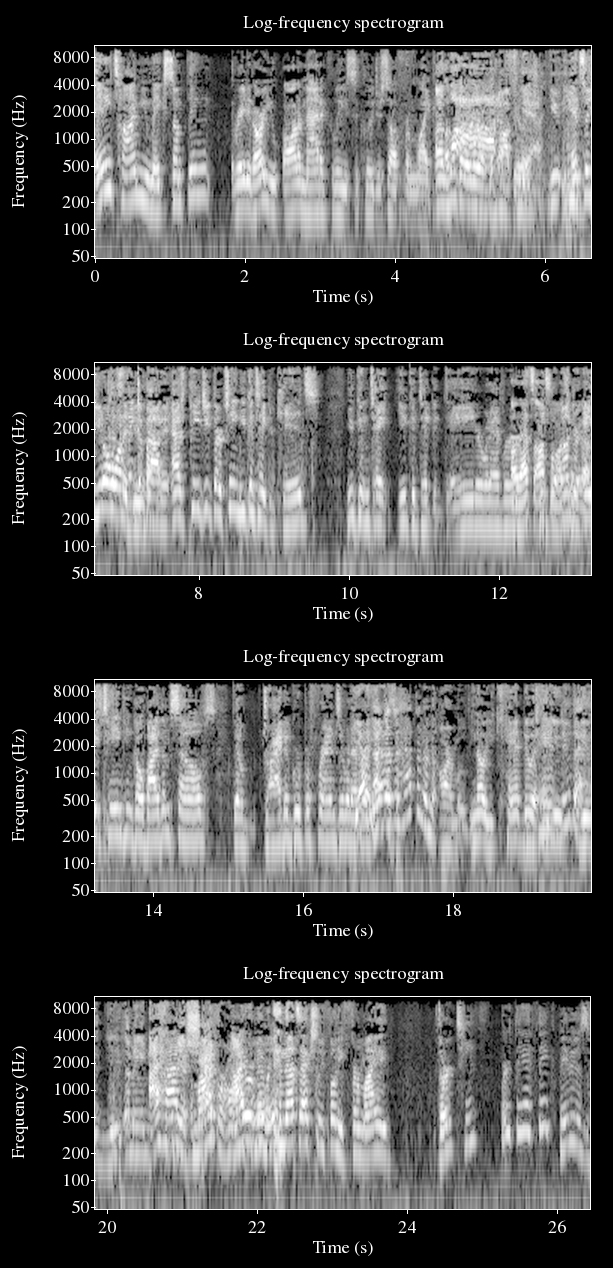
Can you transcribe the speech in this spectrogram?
anytime you make something rated R, you automatically seclude yourself from like a, a lot of the of- population. yeah, you, you, and so you don't want to think do about that. it. As PG thirteen, you can take your kids, you can take you could take a date or whatever. Oh, that's awesome. People under check it out eighteen can go by themselves. They'll drag a group of friends or whatever. Yeah, that yeah. doesn't happen in an R movie. No, you can't do it. can't you, do that. you- you- I mean, I you be had a my. I remember, cool. and that's actually funny. For my thirteenth birthday, I think maybe it was.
